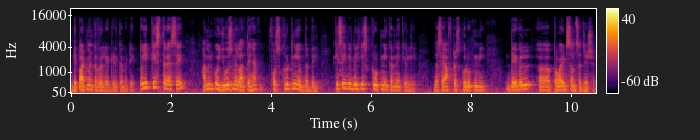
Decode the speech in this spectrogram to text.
डिपार्टमेंट रिलेटेड कमेटी तो ये किस तरह से हम इनको यूज़ में लाते हैं for scrutiny of the bill किसी भी बिल की स्क्रूटनी करने के लिए। जैसे after scrutiny they will provide some suggestion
